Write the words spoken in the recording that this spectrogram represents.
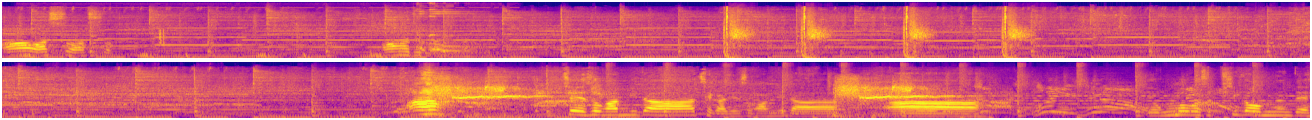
아 왔어 왔어. 아 됐다 됐다. 아 죄송합니다. 제가 죄송합니다. 아. God, please, no! 욕 먹어서 피가 없는데!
